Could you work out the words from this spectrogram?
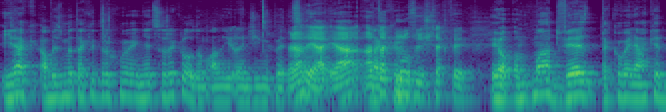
jinak, aby jsme taky trochu něco řekli o tom Unreal Engineu 5. Právě, já, já a tak, tak mluvíš, tak ty. Jo, on má dvě takové nějaké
